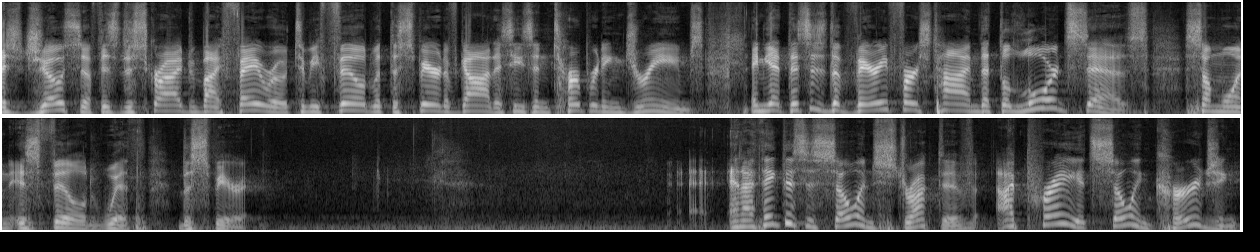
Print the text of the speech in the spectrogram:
as Joseph is described by Pharaoh to be filled with the Spirit of God as he's interpreting dreams. And yet, this is the very first time that the Lord says someone is filled with the Spirit. And I think this is so instructive. I pray it's so encouraging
